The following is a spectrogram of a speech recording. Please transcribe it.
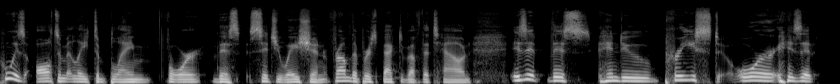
who is ultimately to blame for this situation from the perspective of the town? Is it this Hindu priest or is it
